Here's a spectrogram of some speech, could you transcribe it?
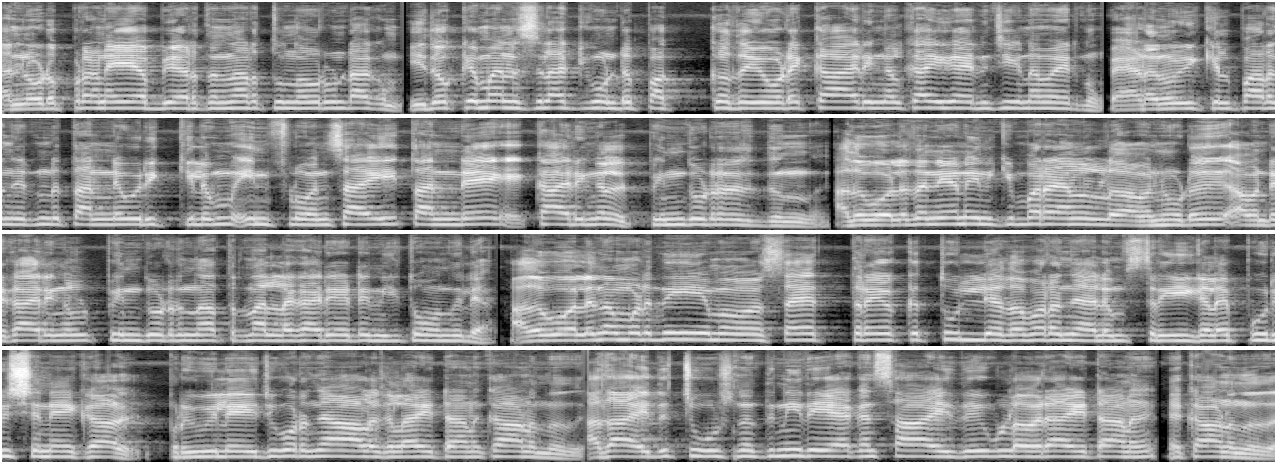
തന്നോട് പ്രണയ അഭ്യർത്ഥന നടത്തുന്നവർ ഉണ്ടാകും. ഇതൊക്കെ മനസ്സിലാക്കിക്കൊണ്ട് പക്വതയോടെ കാര്യങ്ങൾ കൈകാര്യം ചെയ്യണമായിരുന്നു. വേടൻ ഒരിക്കൽ പറഞ്ഞിട്ടുണ്ട് തന്നെ ഒരിക്കലും ഇൻഫ്ലുവൻസ് ആയി തന്റെ കാര്യങ്ങൾ പിന്തുടരരുതെന്ന്. അതുപോലെ തന്നെയാണ് എനിക്കും പറയാനുള്ളത്. അവനോട് അവന്റെ കാര്യങ്ങൾ പിന്തുടരുന്ന അത്ര നല്ല കാര്യമായിട്ട് എനിക്ക് തോന്നുന്നില്ല. അതുപോലെ നമ്മുടെ നിയമവ്യവസ്ഥ എത്രയൊക്കെ തുല്യത പറഞ്ഞാലും സ്ത്രീകളെ പുരുഷനേക്കാൾ പ്രിവിലേജ് കുറഞ്ഞ ആളുകളായിട്ടാണ് കാണുന്നത്. അതായത് ചൂഷണത്തിന് ഇരയാക്കാൻ സാധ്യതയുള്ളവരായിട്ടാണ് കാണുന്നത്.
